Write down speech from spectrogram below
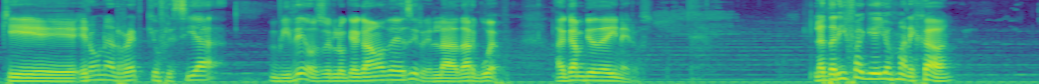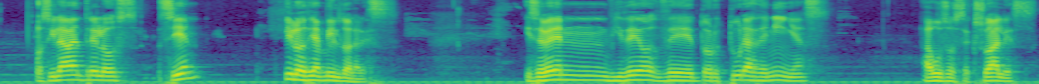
Que era una red que ofrecía videos, es lo que acabamos de decir, en la Dark Web, a cambio de dineros. La tarifa que ellos manejaban oscilaba entre los 100 y los 10 mil dólares. Y se ven videos de torturas de niñas, abusos sexuales,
